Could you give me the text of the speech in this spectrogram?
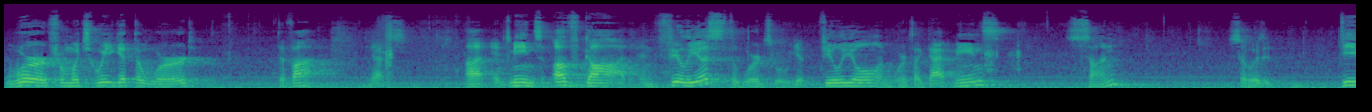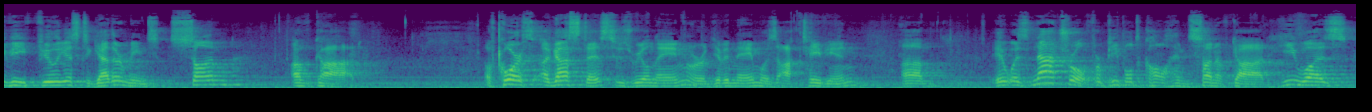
word from which we get the word divine. Yes. Uh, it means of God. And filius, the words where we get filial and words like that, means son. So it, Divi Filius together means son of God. Of course, Augustus, whose real name or given name was Octavian, um, it was natural for people to call him son of God. He was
